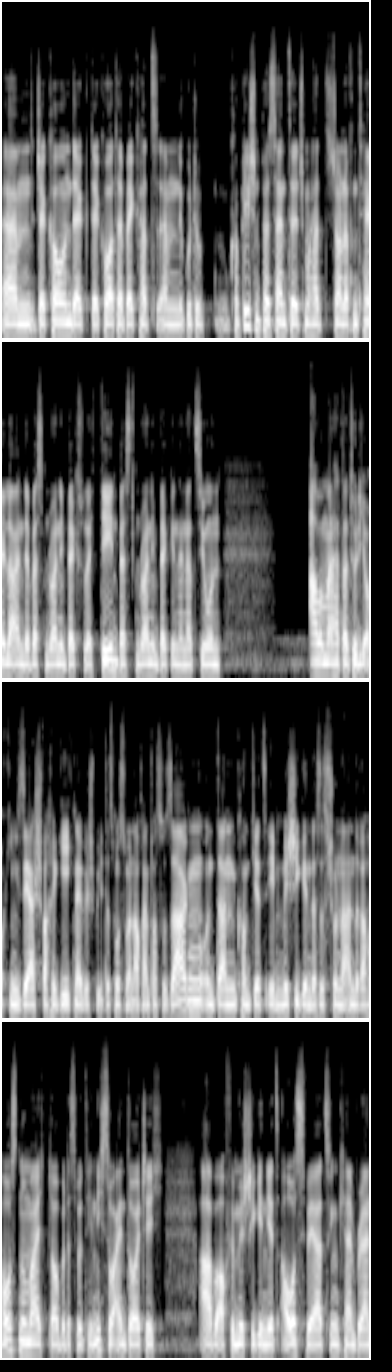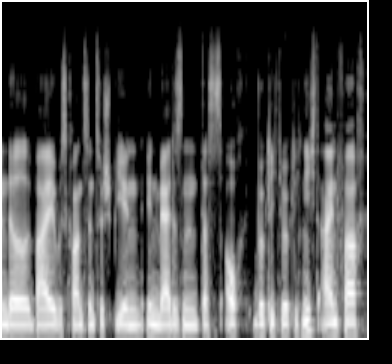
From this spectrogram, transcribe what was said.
Ähm, Jack Cohen, der, der Quarterback, hat ähm, eine gute Completion Percentage. Man hat Jonathan Taylor, einen der besten Running Backs, vielleicht den besten Running Back in der Nation. Aber man hat natürlich auch gegen sehr schwache Gegner gespielt, das muss man auch einfach so sagen. Und dann kommt jetzt eben Michigan, das ist schon eine andere Hausnummer. Ich glaube, das wird hier nicht so eindeutig. Aber auch für Michigan jetzt auswärts in Camp Randall bei Wisconsin zu spielen, in Madison, das ist auch wirklich, wirklich nicht einfach.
